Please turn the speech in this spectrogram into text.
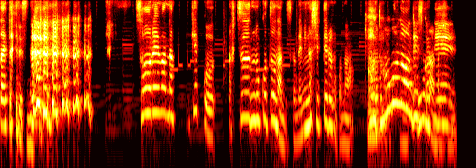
伝えたいですね。それはな結構普通のことなんですかね。みんな知ってるのかな？あどうなんですかね。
